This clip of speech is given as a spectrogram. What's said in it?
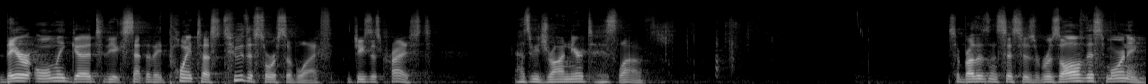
They are only good to the extent that they point us to the source of life, Jesus Christ, as we draw near to his love. So, brothers and sisters, resolve this morning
